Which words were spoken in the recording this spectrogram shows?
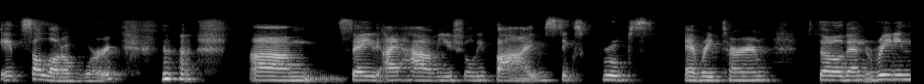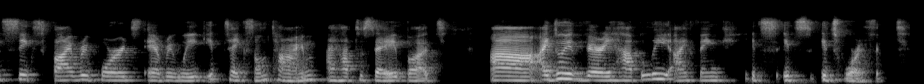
it's a lot of work. um, say I have usually five, six groups every term. So then reading six, five reports every week, it takes some time, I have to say, but uh, I do it very happily. I think it's it's it's worth it.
